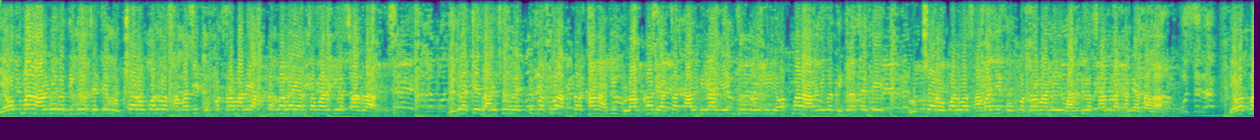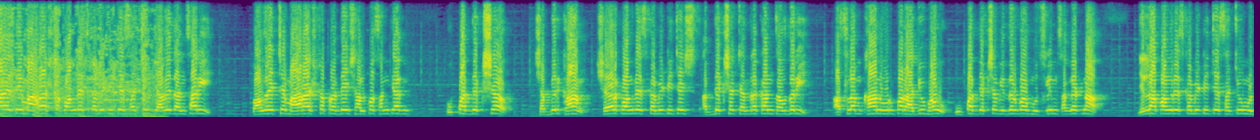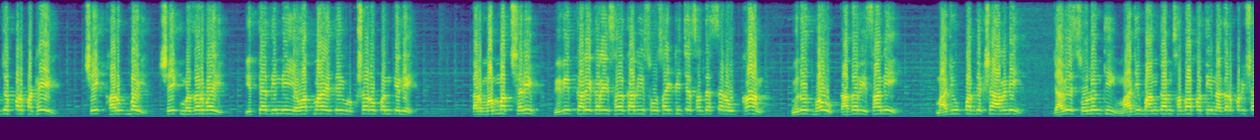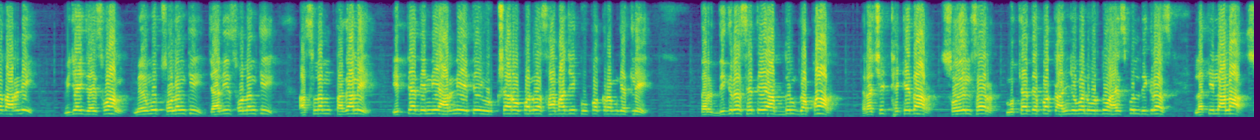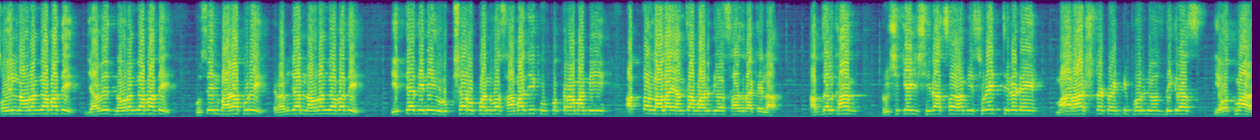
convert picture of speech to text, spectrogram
Yavatmal Arni व दिग्रस येथे वृक्षारोपण व सामाजिक उपक्रमाने अख्तरलाला यांचा वाढदिवस साजरा. दिग्रसचे दानशूर व्यक्तिमत्व अख्तर खान हाजी गुलाब खान यांचा काल दिनांक एक जून रोजी यवतमाळ आर्मी व दिग्रस येथे वृक्षारोपण व सामाजिक उपक्रमाने वाढदिवस साजरा करण्यात आला. यवतमाळ येथे महाराष्ट्र काँग्रेस कमिटीचे सचिव जावेद अन्सारी काँग्रेसचे महाराष्ट्र प्रदेश अल्पसंख्याक उपाध्यक्ष शब्बीर खान शहर काँग्रेस कमिटीचे अध्यक्ष चंद्रकांत चौधरी असलम खान उर्फ राजू भाऊ उपाध्यक्ष विदर्भ मुस्लिम संघटना जिल्हा काँग्रेस कमिटीचे सचिव मुजफ्फर पटेल शेख फारुखबाई शेख मजरभाई इत्यादींनी यवतमाळ येथे वृक्षारोपण केले. तर मोहम्मद शरीफ विविध कार्यकारी सहकारी सोसायटीचे सदस्य रऊफ खान विनोद भाऊ कादर इसानी माजी उपाध्यक्ष आर्णी जावेद सोलंकी माजी बांधकाम सभापती नगर परिषद आर्णी विजय जयस्वाल मेहमूद सोलंकी जानी सोलंकी असलम तगाले इत्यादींनी आर्णी येथे वृक्षारोपण व सामाजिक उपक्रम घेतले. तर दिग्रस येथे अब्दुल गफार रशीद ठेकेदार सोहेल सर मुख्याध्यापक Anjuman Urdu high school Digras Lucky Lala Sohel Naurangabade Javed Naurangabade Husen Balapure Ramjan Navrangabade इत्यादींनी वृक्षारोपण व सामाजिक उपक्रमांनी अख्तर लाला यांचा वाढदिवस साजरा केला. अफजल खान ऋषिकेश शिरासह मी Suresh Chirde Maharashtra twenty four news Digras Yavatmal.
